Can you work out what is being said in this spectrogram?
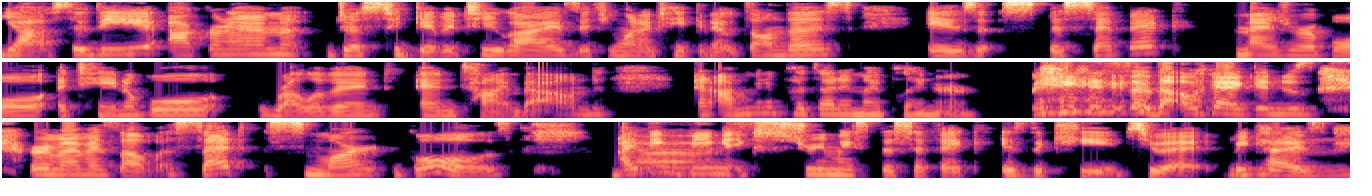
yeah, so the acronym, just to give it to you guys if you want to take notes on this, is specific, measurable, attainable, relevant, and time bound. And I'm going to put that in my planner. so that way I can just remind myself set smart goals. Yes. I think being extremely specific is the key to it because mm-hmm.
